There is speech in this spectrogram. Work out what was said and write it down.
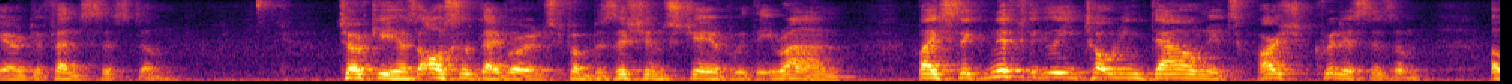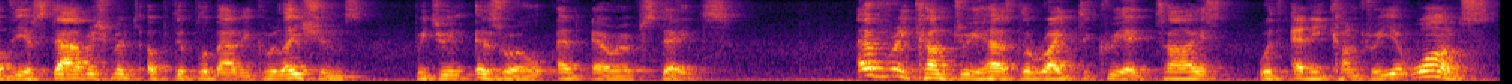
air defense system. Turkey has also diverged from positions shared with Iran by significantly toning down its harsh criticism of the establishment of diplomatic relations between Israel and Arab states. Every country has the right to create ties with any country it wants,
